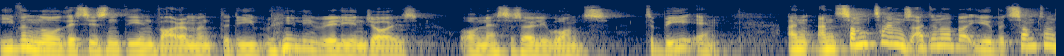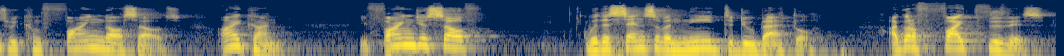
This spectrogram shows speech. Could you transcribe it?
even though this isn't the environment that he really, really enjoys or necessarily wants to be in. And, and sometimes, I don't know about you, but sometimes we can find ourselves. I can. You find yourself with a sense of a need to do battle. I've got to fight through this.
